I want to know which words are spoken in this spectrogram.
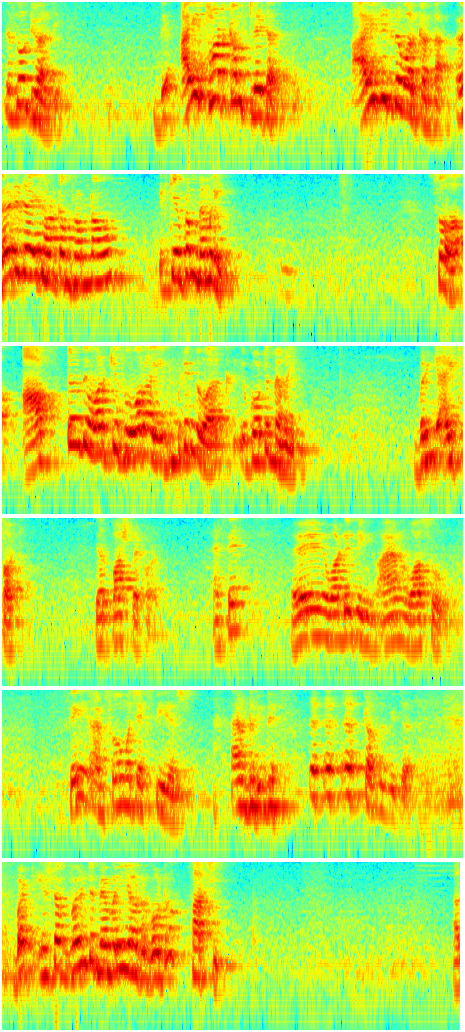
there's no duality. The I thought comes later. I did the work ಅಂತ. Where did I thought come from now? It came from memory. So after the work is over or in between the work, you go to memory. Bring I thought, your past record, and say, hey, what do you think? I am Vasu. See, I am so much experienced. I am doing this. Comes the picture. But instead of going to memory, you have to go to Sakshi. There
